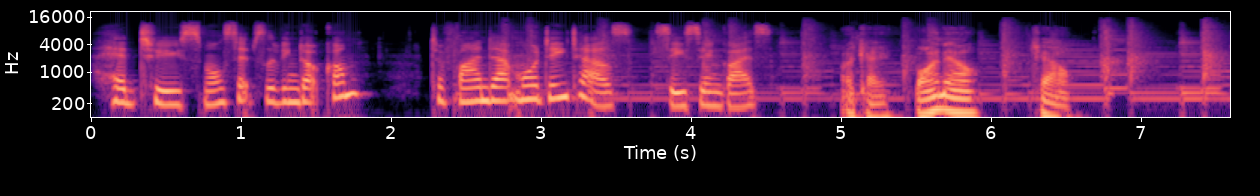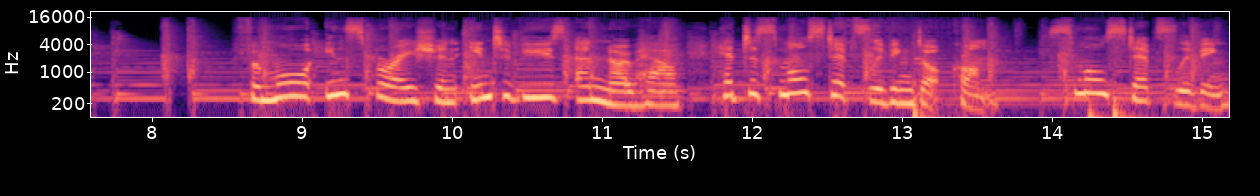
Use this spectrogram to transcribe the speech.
Head to smallstepsliving.com to find out more details. See you soon, guys. Okay, bye now. Ciao. For more inspiration, interviews, and know how, head to smallstepsliving.com. Small Steps Living,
